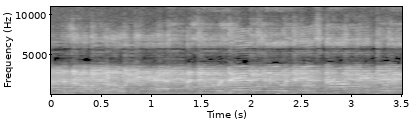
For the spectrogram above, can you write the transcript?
I a dance do a dance I'll be doing.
